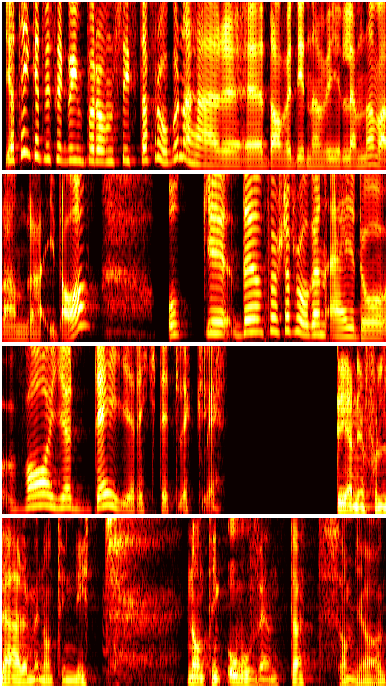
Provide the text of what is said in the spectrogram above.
Jag tänker att vi ska gå in på de sista frågorna här, eh, David, innan vi lämnar varandra idag. Och eh, den första frågan är ju då, vad gör dig riktigt lycklig? Det är när jag får lära mig någonting nytt. Någonting oväntat som jag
